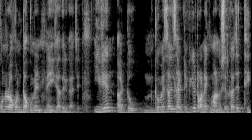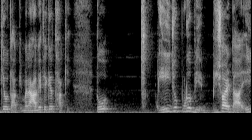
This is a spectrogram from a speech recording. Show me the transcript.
কোনো রকম ডকুমেন্ট নেই যাদের কাছে। ইভেন ডোমেসাইল সার্টিফিকেট অনেক মানুষের কাছে থেকেও থাকে মানে আগে থেকেও থাকে। তো এই যে পুরো বিষয়টা, এই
